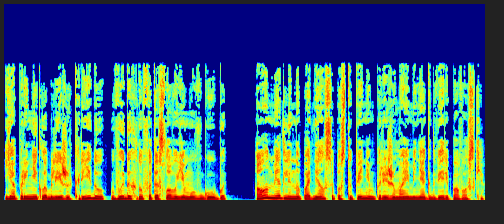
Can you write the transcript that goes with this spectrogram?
я приникла ближе к Риду, выдохнув это слово ему в губы, а он медленно поднялся по ступеням, прижимая меня к двери повозки.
